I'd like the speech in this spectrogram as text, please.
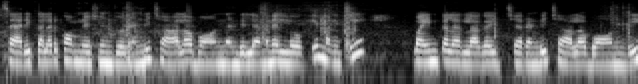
శారీ కలర్ కాంబినేషన్ చూడండి. చాలా బాగుందండి. లెమన్ ఎల్లోకి మనకి వైన్ కలర్ లాగా ఇచ్చారండి. చాలా బాగుంది.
